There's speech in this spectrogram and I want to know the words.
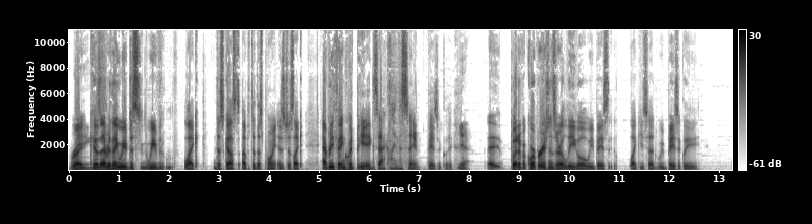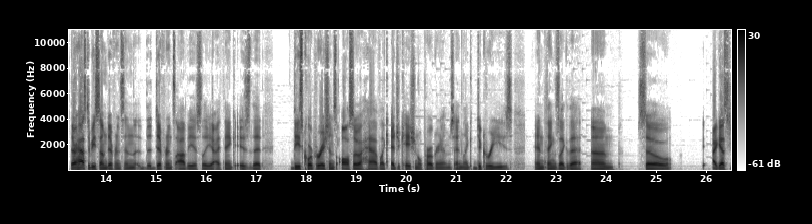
Right because everything we've just we've like discussed up to this point is just like everything would be exactly the same basically. Yeah, Uh, but if a corporations are illegal we basically like you said we basically there has to be some difference and the difference obviously i think is that these corporations also have like educational programs and like degrees and things like that. Um so i guess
